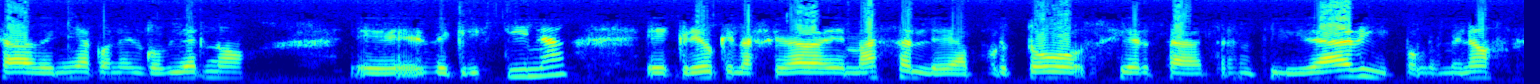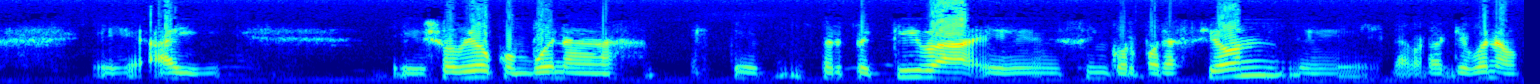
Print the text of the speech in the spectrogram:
ya venía con el gobierno eh, de Cristina, eh, creo que la llegada de Massa le aportó cierta tranquilidad y por lo menos eh, hay, yo veo con buena este, perspectiva su incorporación. la verdad que, bueno,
